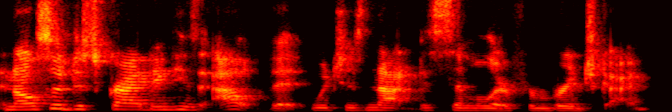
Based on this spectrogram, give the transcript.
and also describing his outfit, which is not dissimilar from Bridge Guy.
